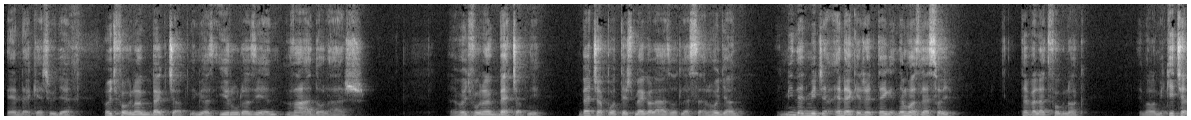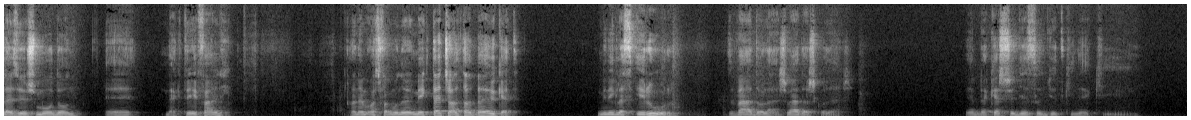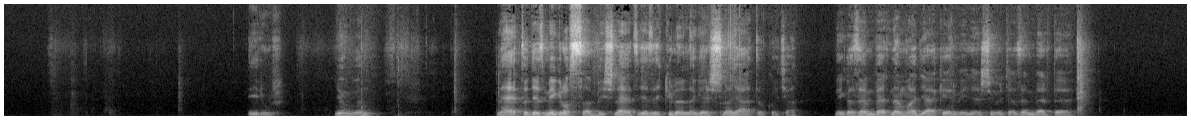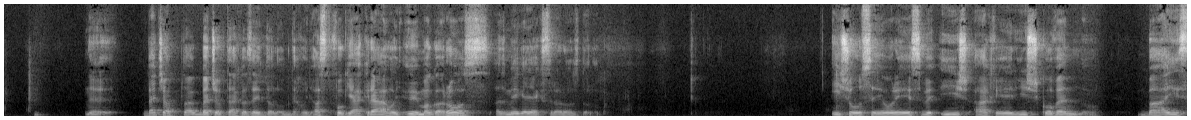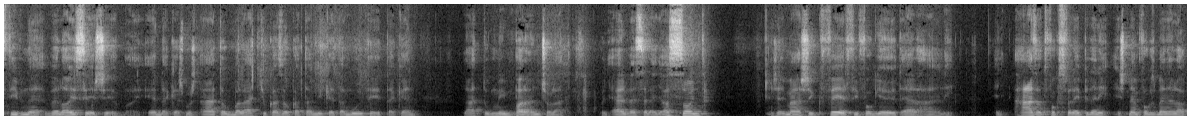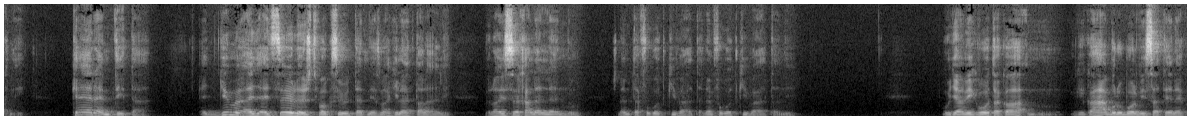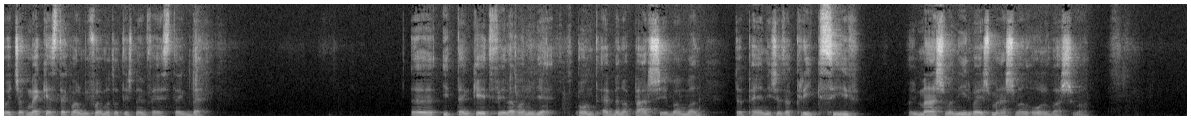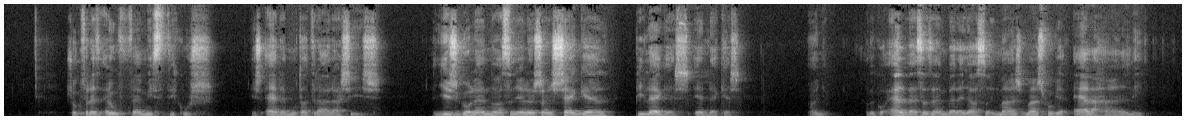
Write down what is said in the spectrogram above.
Érdekes, ugye? Hogy fognak becsapni? Mi az írul? Az ilyen vádolás. Hogy fognak becsapni? Becsapott és megalázott leszel. Hogyan? Mindegy, mit Érdekes, hogy te, nem az lesz, hogy te veled fognak valami kicselezős módon e, megtréfálni, hanem azt fogja mondani, hogy még te csaltad be őket. Mindig lesz irúr. Ez vádolás, vádaskodás. Érdekes, hogy ez hogy jött ki neki. Irúr. Jó van. Lehet, hogy ez még rosszabb is. Lehet, hogy ez egy különleges nagy átok, hogyha még az embert nem hagyják érvényesül, hogyha az embert becsaptak, becsapták, az egy dolog, de hogy azt fogják rá, hogy ő maga rossz, az még egy extra rossz dolog. Isószéorész, ve is achér is kovenno. Báisztívne, ve baj. Érdekes, most átokba látjuk azokat, amiket a múlt héteken láttunk, mint parancsolat. Hogy elveszel egy asszonyt, és egy másik férfi fogja őt elhálni. Egy házat fogsz felépíteni, és nem fogsz benne lakni. Keremtita. Egy, gyümöl, egy, egy szőlőst fogsz ültetni, ezt már ki lehet találni. Lajszöchal ellennu. És nem te fogod kiváltani, nem fogod kiváltani. Ugye, amik voltak a, akik a háborúból visszatérnek, hogy csak megkezdtek valami folyamatot, és nem fejeztek be. itten kétféle van, ugye, pont ebben a párséban van több helyen is ez a krik szív, hogy más van írva, és más van olvasva. Sokszor ez eufemisztikus, és erre mutat rá Rási is. Egy isgolenno azt mondja elősen seggel, pileges, érdekes. Hogy amikor elvesz az ember egy asszonyt, más, más fogja elhálni.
